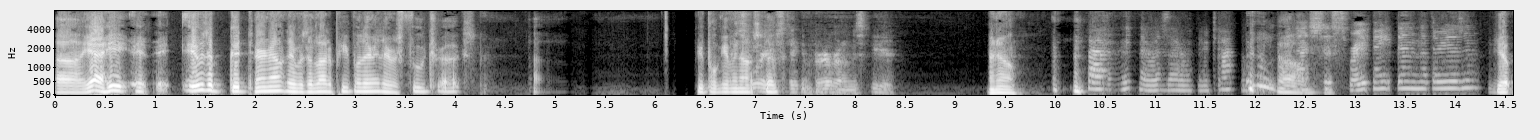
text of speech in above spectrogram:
Uh, yeah, he it, it, it was a good turnout. There was a lot of people there. There was food trucks, uh, people giving that. out Swear he's stuff. taking forever on this ear. I know. There was there with your taco. Oh, That's just spray paint then that they're using. Yep.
